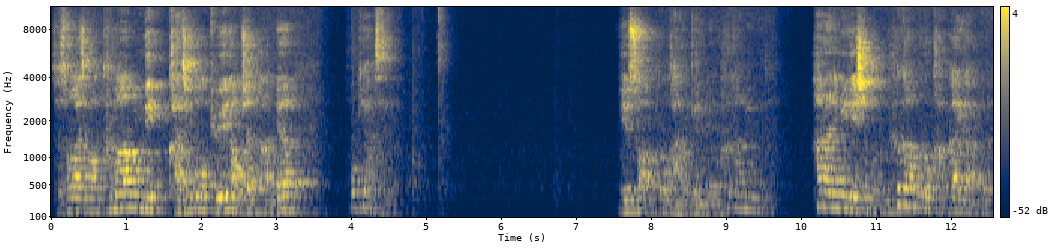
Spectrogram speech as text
죄송하지만 그 마음 믿- 가지고 교회에 나오셨다면 포기하세요. 예수 앞으로 가는 길은요 흑암입니다. 하나님이 계신 분은 흑암으로 가까이 가는 거예요.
